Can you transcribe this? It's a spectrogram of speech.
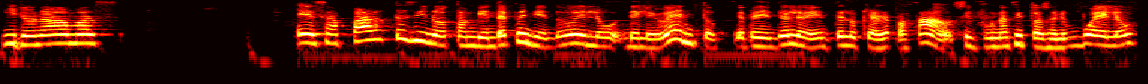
Y no nada más esa parte, sino también dependiendo de lo, del evento, dependiendo del evento de lo que haya pasado, si fue una situación en vuelo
